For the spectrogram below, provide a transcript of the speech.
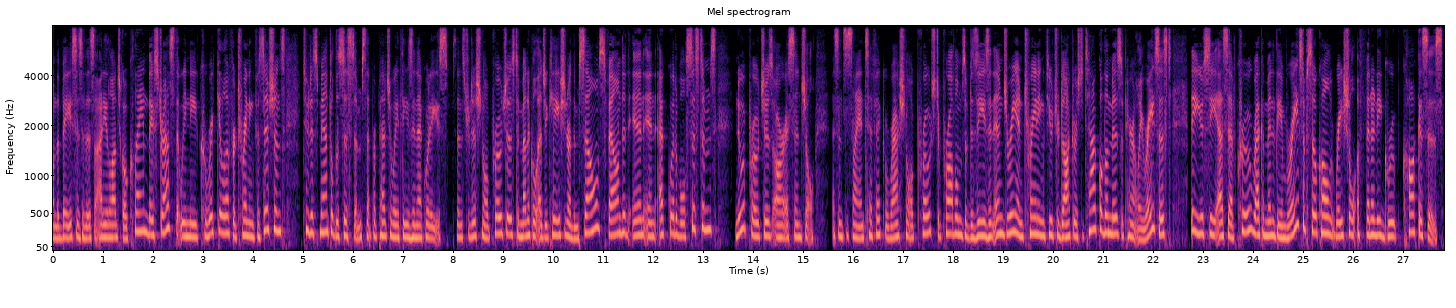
On the basis of this ideological claim, they stress that we need curricula for training physicians to dismantle the systems that perpetuate these inequities. Since traditional approaches to medical education are themselves founded in inequitable systems, new approaches are essential. Since a scientific, rational approach to problems of disease and injury and training future doctors to tackle them is apparently racist, the UCSF crew recommended the embrace of so called racial affinity group caucuses.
